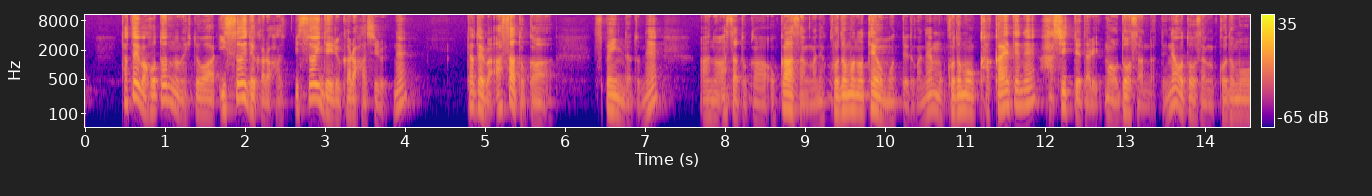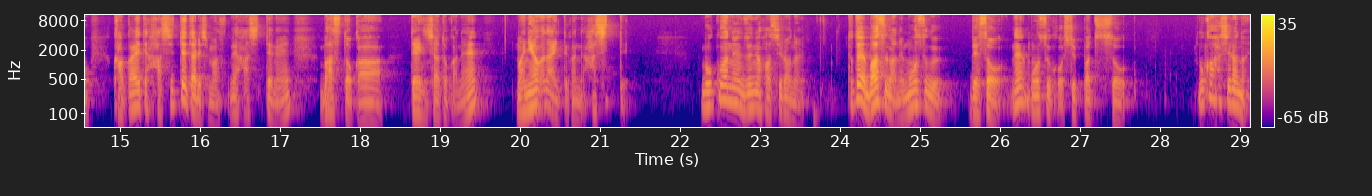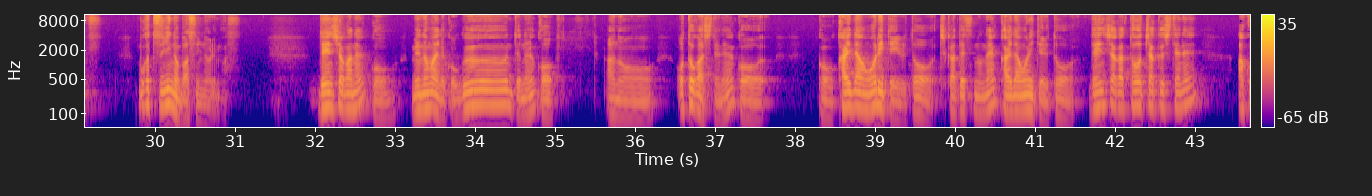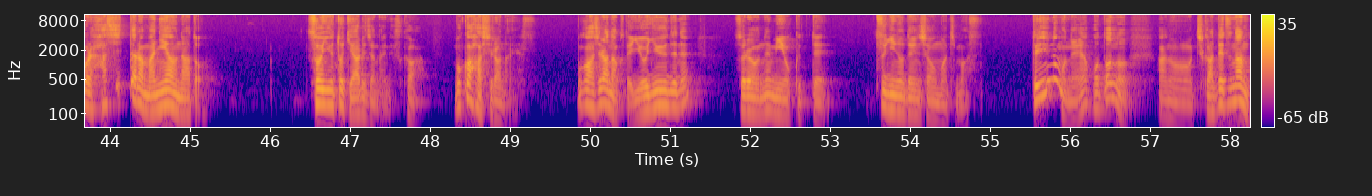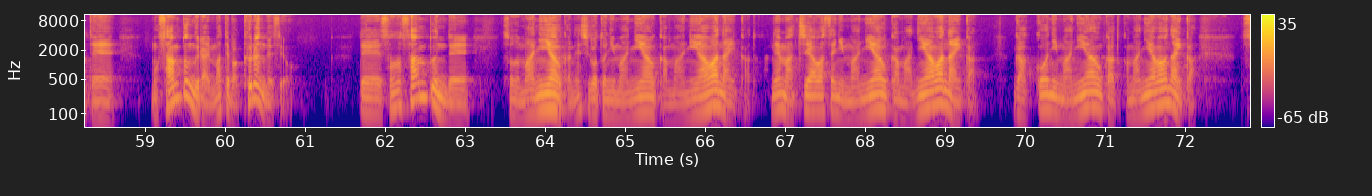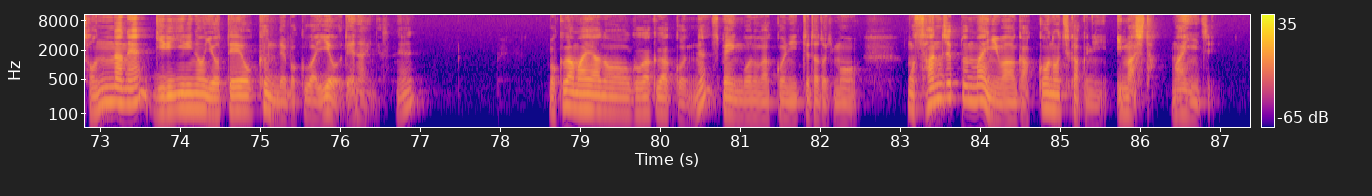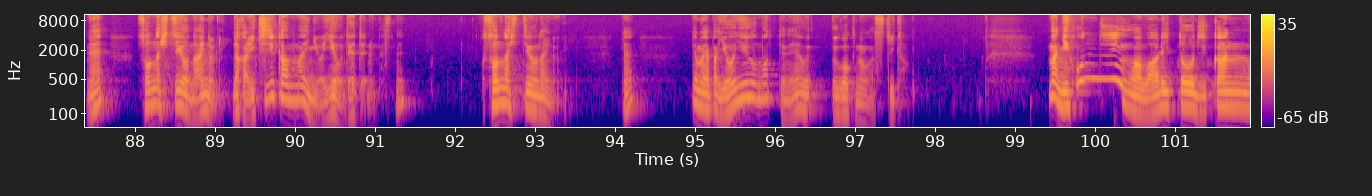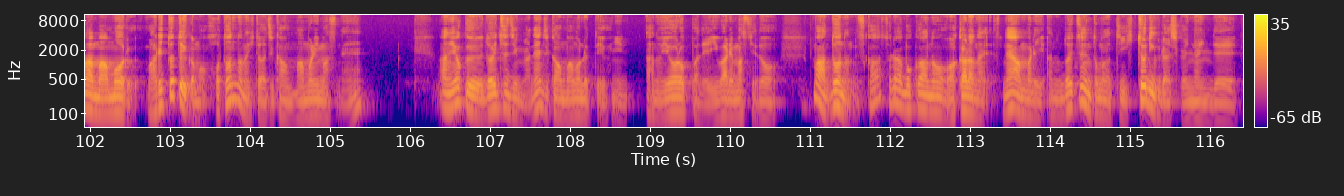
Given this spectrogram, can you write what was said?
例えばほとんどの人は急いでから急いでいるから走る。ね。例えば朝とかスペインだとねあの朝とかお母さんがね子供の手を持ってとかねもう子供を抱えてね走ってたりまあお父さんだってねお父さんが子供を抱えて走ってたりしますね。走ってねバスとか電車とかね間に合わないって感じで走って。僕はね全然走らない。例えばバスがねもうすぐ出そうねもうすぐこう出発しそう。僕は走らないです。僕は次のバスに乗ります。電車がねこう目の前でこうグーンってねこうあの音がしてねこうこう階段を降りていると地下鉄のね階段を降りていると電車が到着してねあこれ走ったら間に合うなと。そういう時あるじゃないですか。僕は走らないです。僕は走らなくて余裕でねそれをね見送って次の電車を待ちます。っていうのもねほとんどあの地下鉄なんてもう3分ぐらい待てば来るんですよ。でその3分でその間に合うかね仕事に間に合うか間に合わないかとかね待ち合わせに間に合うか間に合わないか学校に間に合うかとか間に合わないかそんなねギリギリの予定を組んで僕は家を出ないんですね。僕は前あの語学学校にねスペイン語の学校に行ってた時ももう30分前には学校の近くにいました。毎日。ね。そんな必要ないのに。だから1時間前には家を出てるんですね。そんな必要ないのに。ね？でもやっぱ余裕を持ってね動くのが好きと。まあ日本人は割と時間は守る。割とというかまあほとんどの人は時間を守りますね。あのよくドイツ人がね時間を守るっていうふうにあのヨーロッパで言われますけどまあどうなんですか？それは僕はあの分からないですね。あんまりあのドイツ人の友達一人ぐらいしかいないんで、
